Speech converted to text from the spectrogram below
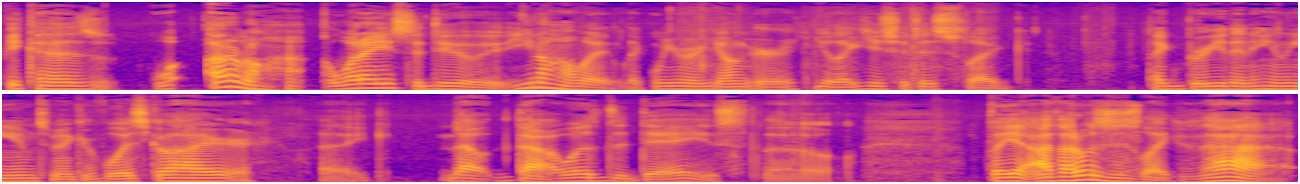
because wh- I don't know how, what I used to do. You know how like like when you were younger, you like you should just like like breathe in helium to make your voice go higher. Like that that was the days though. But yeah, I thought it was just like that.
